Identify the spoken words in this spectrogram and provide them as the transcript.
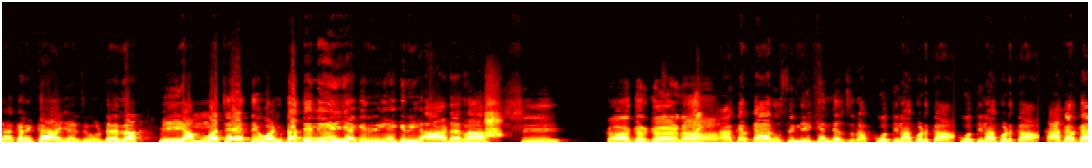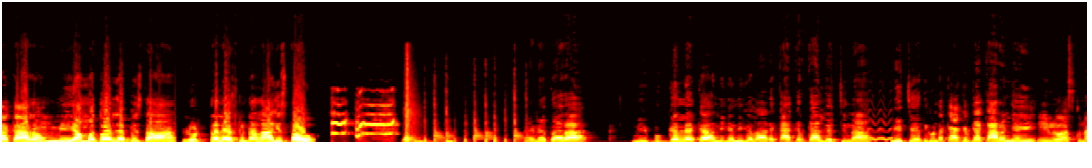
కాకరకాయ చూడరా మీ అమ్మ చేతి వంట తిని ఎగిరి ఎగిరి ఆడరా షీ కాకరకాయనా? కాకరకాయ రుచి నీకేం తెలుసురా? కోతినా కొడక కోతినా కొడక. కాకరకాయ కారం మీ అమ్మతో చెప్పిస్తా లొట్టలేసుకుంటా లాగిస్తావు. అయినతారా? నీ బుగ్గలు లేక నిగనిగలాడే కాకరకాయలు తెచ్చిందా? నీ చేతికుంటే కాకరకాయ కారం చేయి. నీళ్ళు వేసుకున్న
